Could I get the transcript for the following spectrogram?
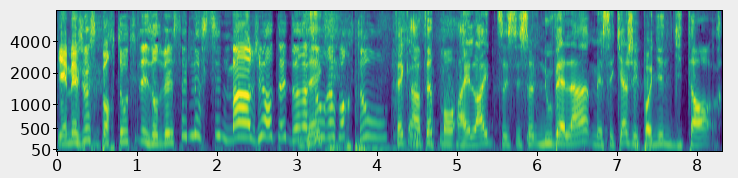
Il aimait juste Porto, toutes les autres villes. C'est de la style mange, j'ai hâte d'être de retour à Porto. Fait qu'en fait, mon highlight, tu sais, c'est ça, le nouvel an, mais c'est quand j'ai pogné une guitare.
